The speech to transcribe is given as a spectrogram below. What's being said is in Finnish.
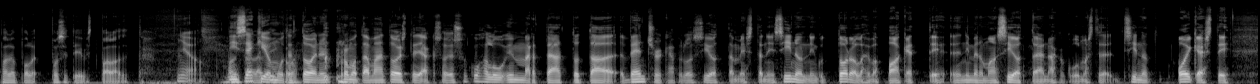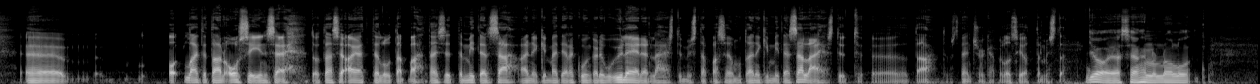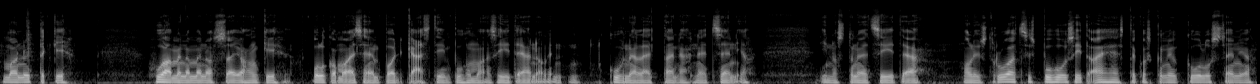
paljon positiivista palautetta. Joo. Niin sekin on muuten toinen, nyt promotaan vähän toista jaksoa. Jos joku haluaa ymmärtää tota venture capital sijoittamista, niin siinä on niinku todella hyvä paketti nimenomaan sijoittajan näkökulmasta. Siinä oikeasti ö, o- laitetaan osiin se, tota, se ajattelutapa, tai se, että miten sä, ainakin mä en tiedä kuinka niinku yleinen lähestymistapa se on, mutta ainakin miten sä lähestyt ö, tota, venture capital sijoittamista. Joo, ja sehän on ollut, mä oon nytkin huomenna menossa johonkin ulkomaiseen podcastiin puhumaan siitä, ja ne olin kuunnelleet tai nähneet sen ja innostuneet siitä, ja mä olin just Ruotsissa puhuu siitä aiheesta, koska ne kuullut sen, ja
